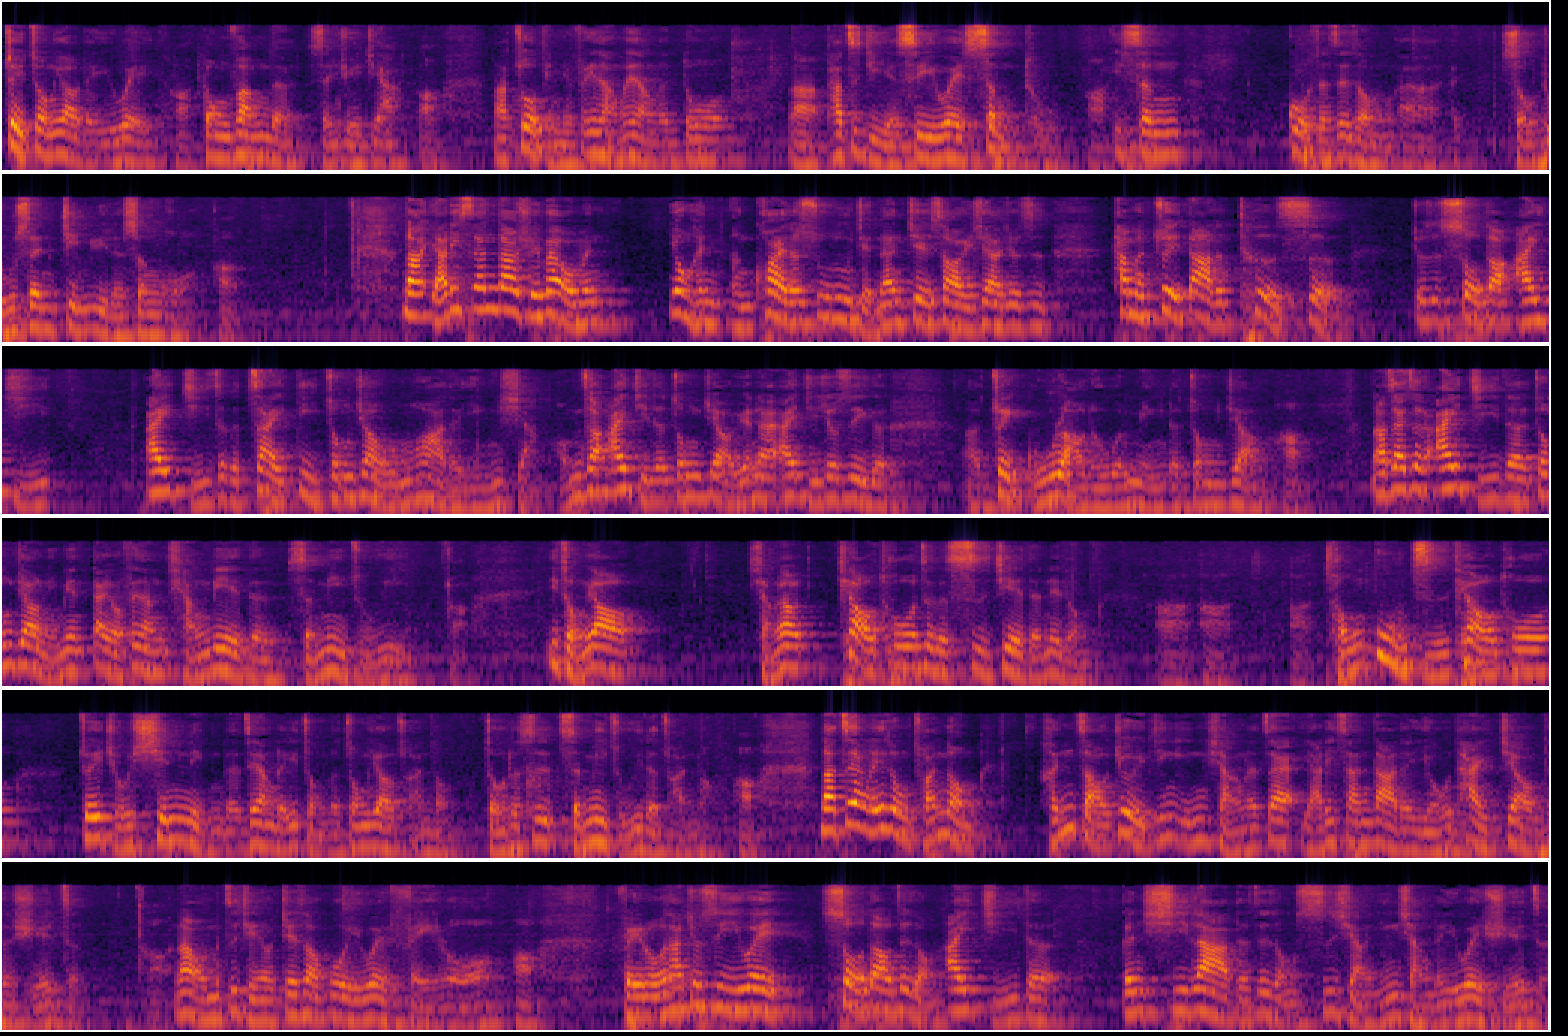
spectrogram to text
最重要的一位啊，东方的神学家啊。那作品也非常非常的多啊，他自己也是一位圣徒啊，一生过着这种呃守独身禁欲的生活啊。那亚历山大学派我们。用很很快的速度简单介绍一下，就是他们最大的特色就是受到埃及埃及这个在地宗教文化的影响。我们知道埃及的宗教，原来埃及就是一个呃最古老的文明的宗教哈。那在这个埃及的宗教里面，带有非常强烈的神秘主义啊，一种要想要跳脱这个世界的那种啊啊啊，从物质跳脱。追求心灵的这样的一种的宗教传统，走的是神秘主义的传统啊。那这样的一种传统，很早就已经影响了在亚历山大的犹太教的学者。好，那我们之前有介绍过一位斐罗啊，斐罗他就是一位受到这种埃及的跟希腊的这种思想影响的一位学者。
